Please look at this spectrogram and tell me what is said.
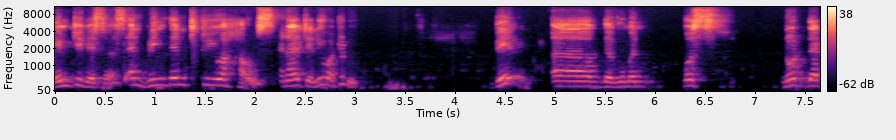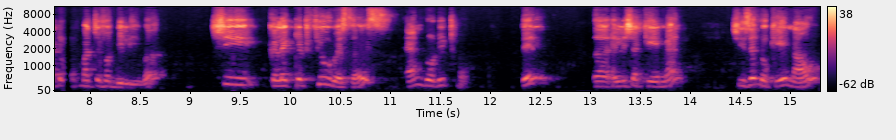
empty vessels, and bring them to your house, and I'll tell you what to do. Then uh, the woman was not that much of a believer. She collected few vessels and brought it home. Then uh, Elisha came and she said, okay, now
